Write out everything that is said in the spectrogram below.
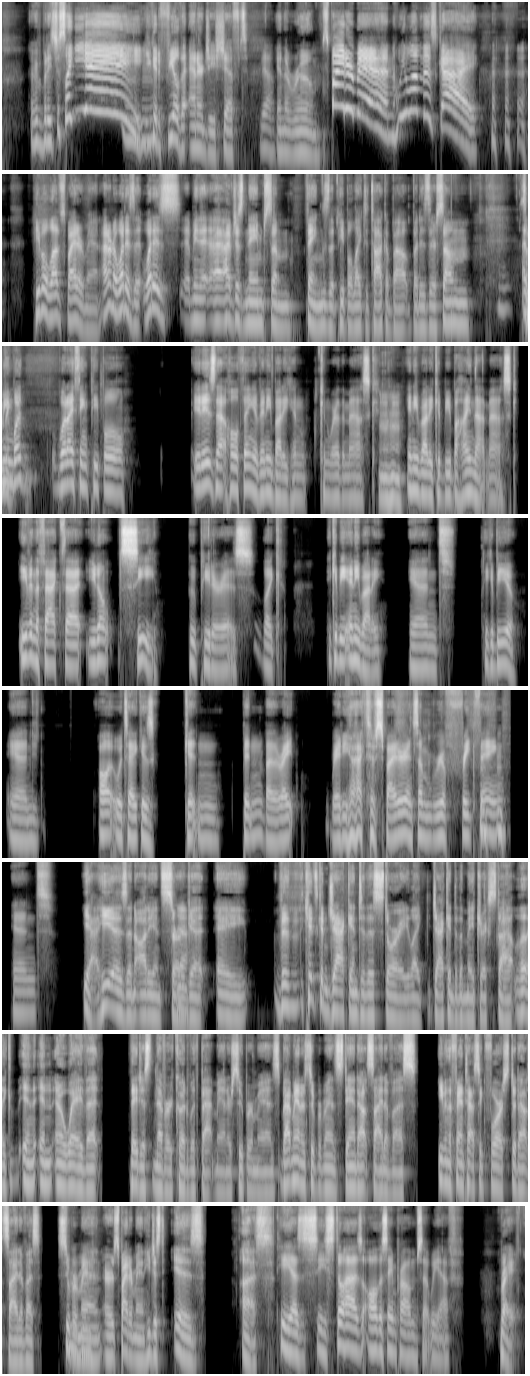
Everybody's just like, "Yay!" Mhm. You could feel the energy shift Yeah. in the room. Spider-Man, we love this guy. people love Spider-Man. I don't know what is it. What is? I mean, I, I've just named some things that people like to talk about, but is there some? I mean, what what I think people it is that whole thing of anybody can can wear the mask. Mhm. Anybody could be behind that mask. Even the fact that you don't see who Peter is, like he could be anybody and he could be you. And all it would take is getting bitten by the right radioactive spider and some real freak thing and Yeah, he is an audience surrogate. A the, the kids can jack into this story like jack into the Matrix style, like in, in in a way that they just never could with Batman or Superman. Batman or Superman stand outside of us. Even the Fantastic Four stood outside of us. Superman or Spider Man, he just is us. he has he still has all the same problems that we have. Right.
